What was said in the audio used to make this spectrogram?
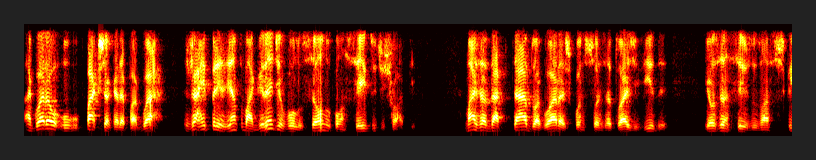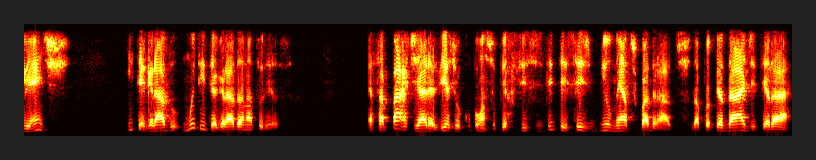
Agora, o Parque Jacarepaguá já representa uma grande evolução no conceito de shopping, mais adaptado agora às condições atuais de vida e aos anseios dos nossos clientes, integrado, muito integrado à natureza. Essa parte de área verde ocupa uma superfície de 36 mil metros quadrados da propriedade, terá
